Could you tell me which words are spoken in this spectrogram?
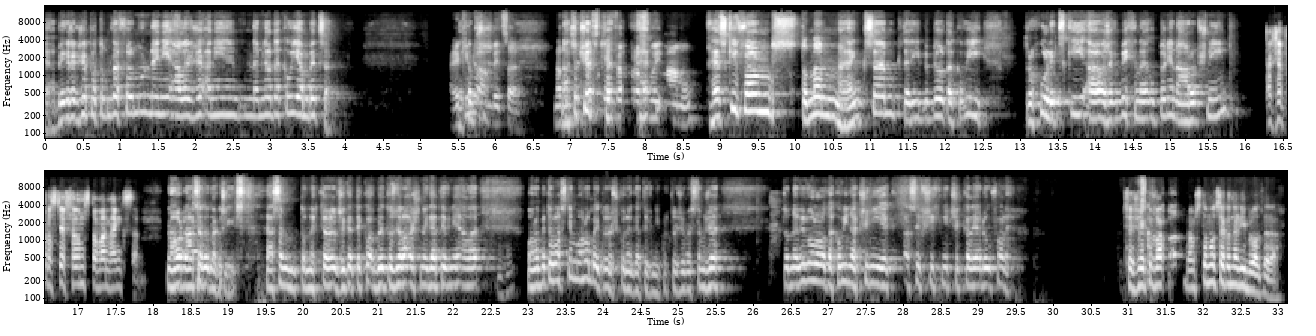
Já bych řekl, že po tomhle filmu není, ale že ani neměl takový ambice. A jaký to měl při- ambice? Na Natočit to hezký film pro svoji mámu? Hezký film s Tomem Hanksem, který by byl takový trochu lidský a řekl bych neúplně náročný. Takže prostě film s Tomem Hanksem. No, dá se to tak říct. Já jsem to nechtěl říkat, jako, aby to znělo až negativně, ale ono by to vlastně mohlo být trošku negativní, protože myslím, že to nevyvolalo takový nadšení, jak asi všichni čekali a doufali. Což jako vám, vám se to moc jako nelíbilo teda.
